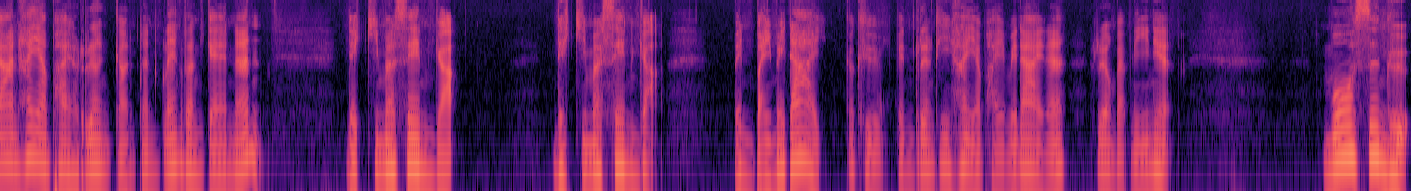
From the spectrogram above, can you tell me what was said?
การให้อภัยเรื่องการกลั่นแกล้งรังแกนั้นเดกิมาเซนกะเดกิมาเซนกะเป็นไปไม่ได้ ก็คือเป็นเรื่องที่ให้อภัยไม่ได้นะ เรื่องแบบนี้เนี่ย もうすぐ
